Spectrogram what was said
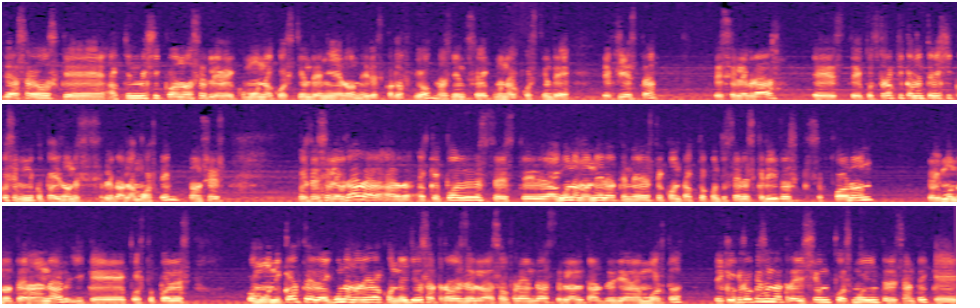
ya sabemos que aquí en México no se le ve como una cuestión de miedo ni de escalofrío, más bien se ve como una cuestión de, de fiesta, de celebrar, este pues prácticamente México es el único país donde se celebra la muerte, entonces pues de celebrar a, que puedes este, de alguna manera tener este contacto con tus seres queridos que se fueron del mundo terrenal y que pues tú puedes comunicarte de alguna manera con ellos a través de las ofrendas del altar del Día de Muertos y que creo que es una tradición pues muy interesante que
